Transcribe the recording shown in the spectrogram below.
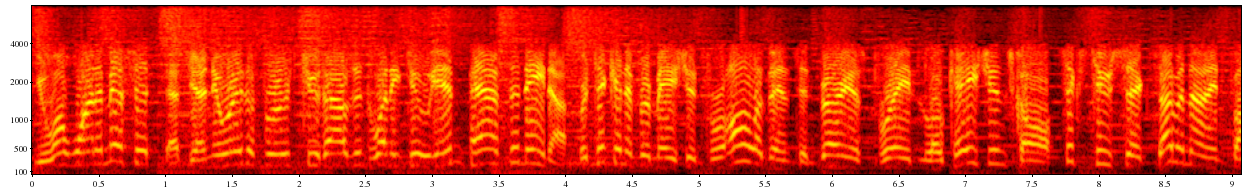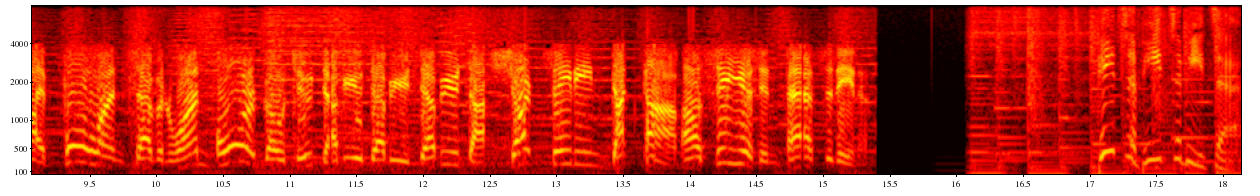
You won't want to miss it. That's January the 1st, 2022 in Pasadena. For ticket information for all events in various parade locations, call 626-795-4171 or go to www.sharpseating.com. I'll see you in Pasadena. Pizza, pizza, pizza.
